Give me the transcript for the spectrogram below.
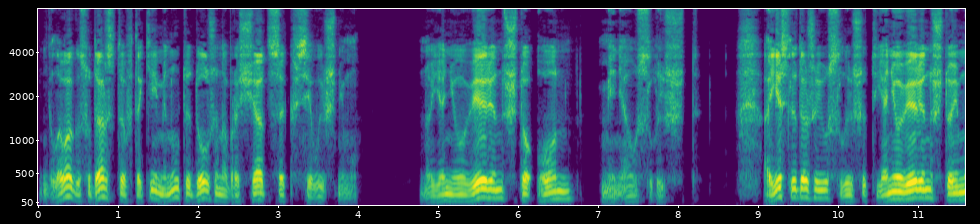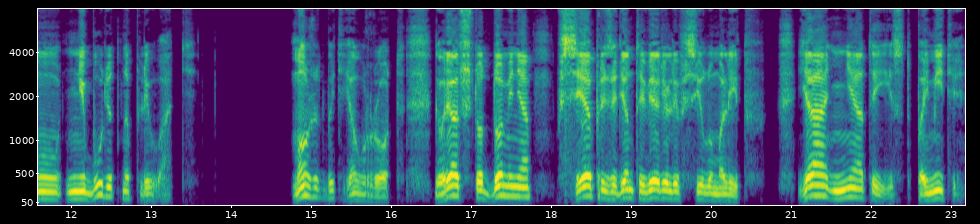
глава государства в такие минуты должен обращаться к Всевышнему. Но я не уверен, что он меня услышит. А если даже и услышит, я не уверен, что ему не будет наплевать. Может быть, я урод. Говорят, что до меня все президенты верили в силу молитв. Я не атеист, поймите,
